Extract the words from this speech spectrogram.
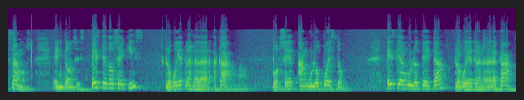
¿Estamos? Entonces, este 2x lo voy a trasladar acá, por ser ángulo opuesto. Este ángulo teta lo voy a trasladar acá,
